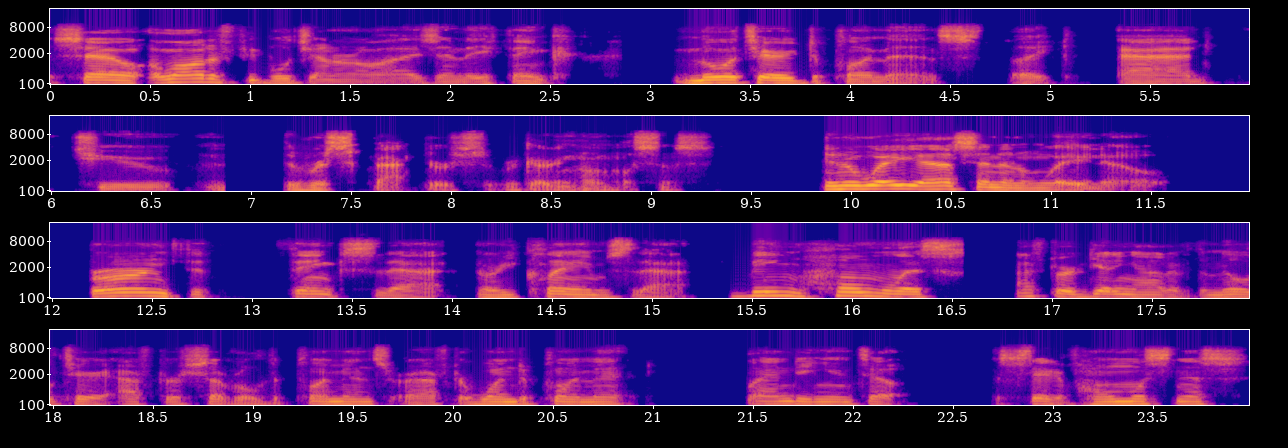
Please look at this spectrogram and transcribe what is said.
So, a lot of people generalize and they think military deployments like add to the risk factors regarding homelessness. In a way, yes, and in a way, no. Burns th- thinks that, or he claims that being homeless after getting out of the military after several deployments or after one deployment, landing into a state of homelessness,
